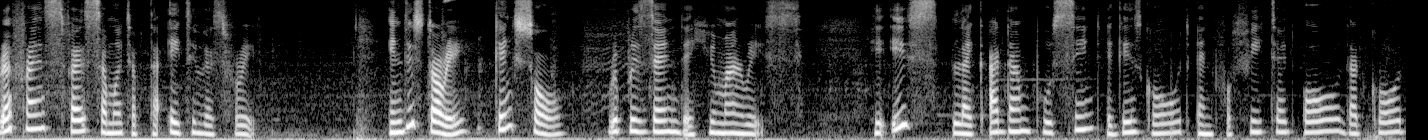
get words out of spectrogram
Reference 1 Samuel chapter 18, verse 3. In this story, King Saul represents the human race. He is like Adam who sinned against God and forfeited all that God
